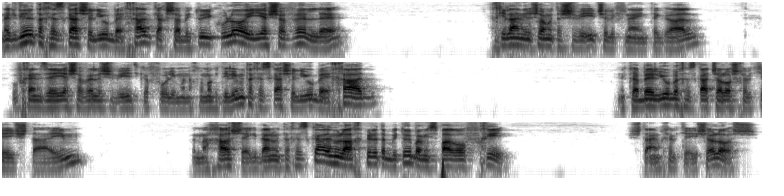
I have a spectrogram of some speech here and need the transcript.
נגדיל את החזקה של u ב-1 כך שהביטוי כולו יהיה שווה ל... תחילה נרשום את השביעית שלפני האינטגרל. ובכן זה יהיה שווה לשביעית כפול. אם אנחנו מגדילים את החזקה של u ב-1, נקבל u בחזקת 3 חלקי 2. ומאחר שהגדלנו את החזקה, עלינו להכפיל את הביטוי במספר ההופכי. 2 חלקי 3.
